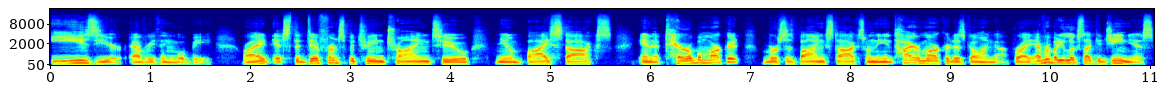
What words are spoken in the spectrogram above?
easier everything will be right? It's the difference between trying to you know buy stocks in a terrible market versus buying stocks when the entire market is going up right? Everybody looks like a genius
